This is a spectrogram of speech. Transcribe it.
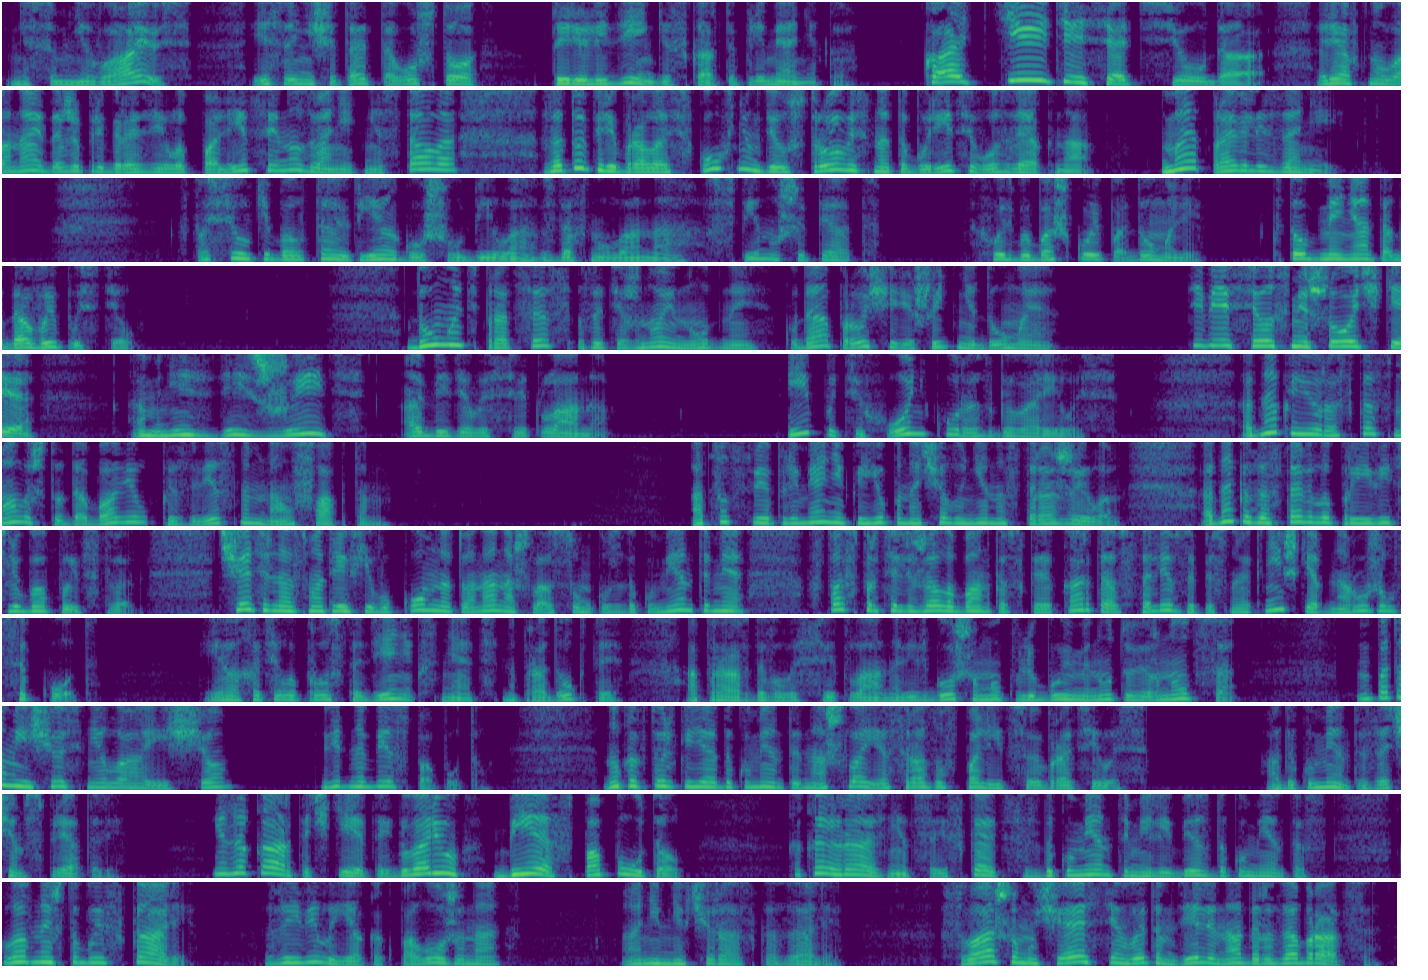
«Не сомневаюсь, если не считать того, что тырили деньги с карты племянника». «Катитесь отсюда!» — рявкнула она и даже пригрозила полиции, но звонить не стала, зато перебралась в кухню, где устроилась на табурете возле окна. Мы отправились за ней. «В поселке болтают, я Гошу убила», — вздохнула она. «В спину шипят. Хоть бы башкой подумали. Кто б меня тогда выпустил?» Думать процесс затяжной и нудный, куда проще решить, не думая. «Тебе все смешочки, а мне здесь жить», — обиделась Светлана. И потихоньку разговорилась. Однако ее рассказ мало что добавил к известным нам фактам. Отсутствие племянника ее поначалу не насторожило, однако заставило проявить любопытство. Тщательно осмотрев его комнату, она нашла сумку с документами, в паспорте лежала банковская карта, а в столе в записной книжке обнаружился код. «Я хотела просто денег снять на продукты», — оправдывалась Светлана, «ведь Гоша мог в любую минуту вернуться». Потом еще сняла, и еще. Видно, бес попутал. Но как только я документы нашла, я сразу в полицию обратилась. А документы зачем спрятали? Из-за карточки этой. Говорю, бес попутал. Какая разница, искать с документами или без документов? Главное, чтобы искали. Заявила я, как положено. Они мне вчера сказали. С вашим участием в этом деле надо разобраться.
